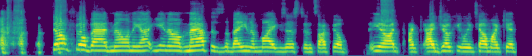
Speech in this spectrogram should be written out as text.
Don't feel bad, Melanie. I, you know, math is the bane of my existence. I feel, you know, I, I, I jokingly tell my kids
